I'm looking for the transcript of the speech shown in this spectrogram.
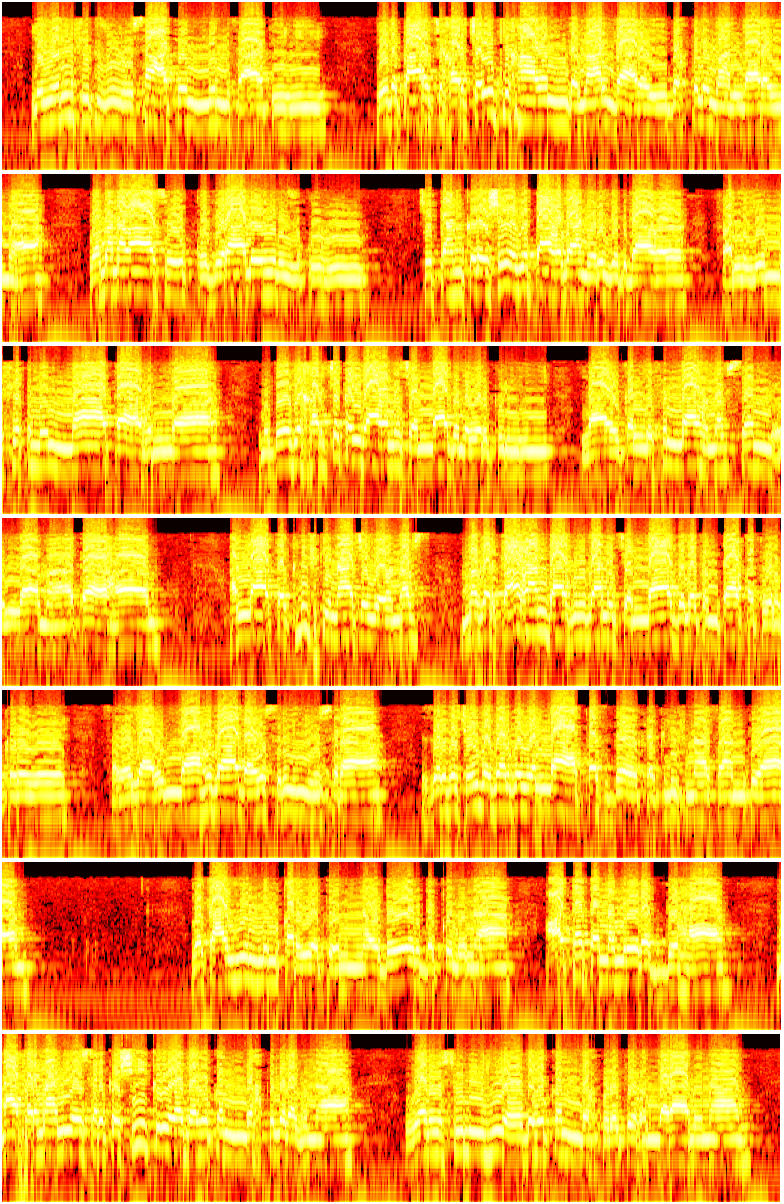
لینفق ذو ساعت من ساعته دې د پاره چې خرچو کې خاون د مالداري د خپل مالداري نه ومن واس قدر علی رزقه چې تنکل شو د تاغبان رزق دا فلینفق مما تاه الله نو دې د خرچ کوي دا نه چې الله د لور کړی لا یکلف الله نفسا الا ما تاها الله تکلیف کې نه چي یو نفس مگر پاغ انداز باندې چې الله دل کم طاقت ورکړي وي سوجار الله بعد عسر یسرا زرد چو بزرد الله پس د تکلیف نه سانتیا وکاین من قريه نو ډېر د کلنا عتت نمر ربها نا فرمانی او سرکشی کړو د حکم د خپل ربنا ورسوله او د حکم د خپل پیغمبرانو نه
